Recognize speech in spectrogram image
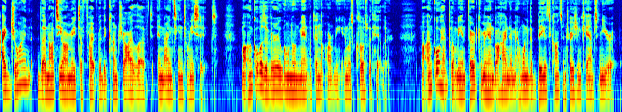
I joined the Nazi army to fight for the country I loved in 1926. My uncle was a very well known man within the army and was close with Hitler. My uncle had put me in third command behind him at one of the biggest concentration camps in Europe,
